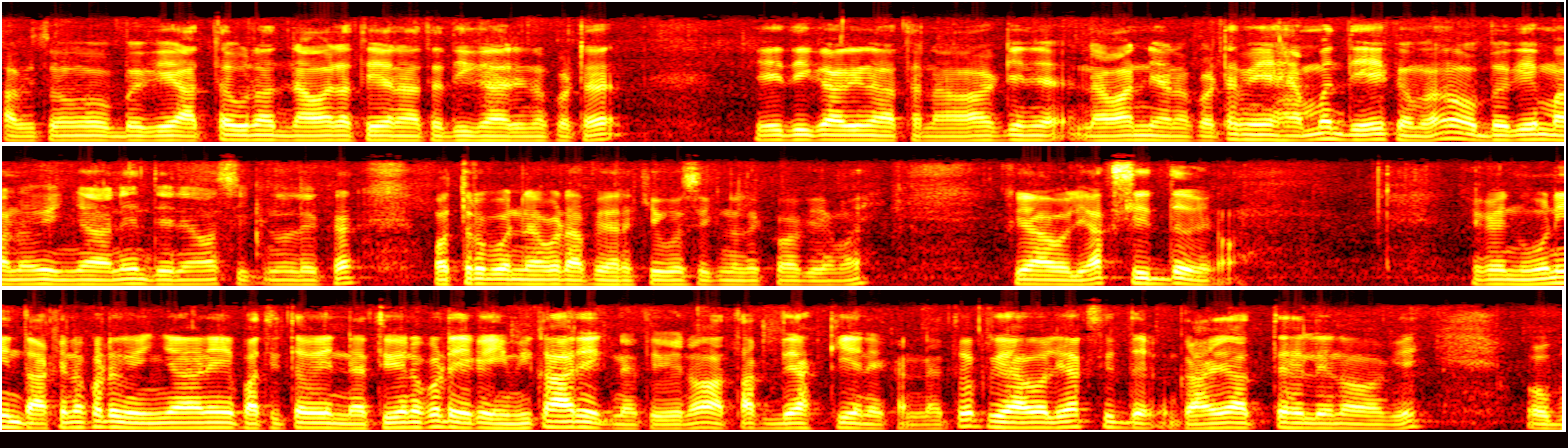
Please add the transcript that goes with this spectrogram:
අපි තුම ඔබගේ අත උනත් නවලා තියෙන අත දිගාරිනකොට ඒ දිගාරින අත නවාගෙන නවන්න යනකොට මේ හැම දෙයකම ඔබගේ මනෝවිඤ්ඤාණය දෙනවා සිග්නල් එක වතුර බොන්නකොට අපි අර කිව්ව සිග්නල් එක වගේමයි ක්‍රියාවලියක් සිද්ධ වෙනවා. ඒක නුවණින් දකිනකොට විඤ්ඤාණය පතිත වෙන්නේ නැති වෙනකොට ඒක හිමිකාරයක් නැති වෙනවා. අතක් දෙයක් කියන එකක් නැතුව ක්‍රියාවලියක් සිද්ධ වෙනවා. ගාය අත් හැලෙනවා වගේ ඔබ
